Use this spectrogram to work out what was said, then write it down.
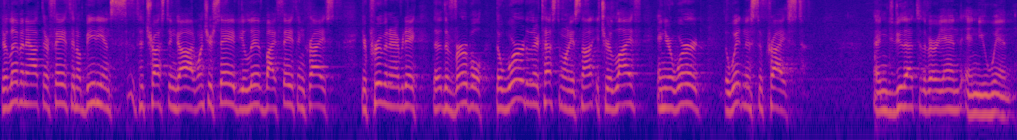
They're living out their faith in obedience to trust in God. Once you're saved, you live by faith in Christ. You're proving it every day. The, the verbal, the word of their testimony. It's not, it's your life and your word, the witness of Christ. And you do that to the very end and you win.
